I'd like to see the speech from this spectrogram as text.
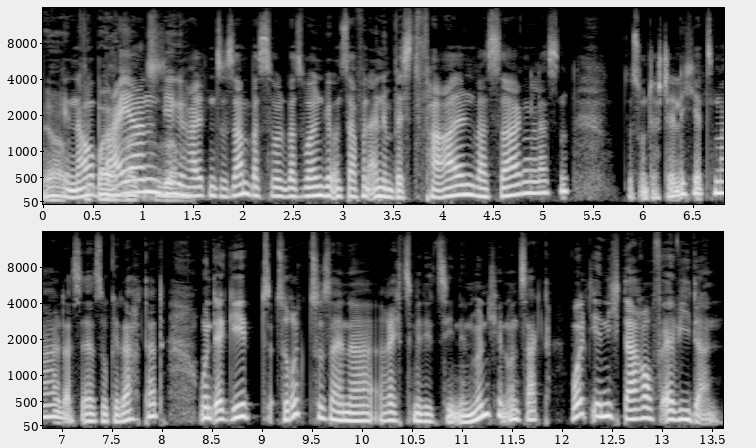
ja. Genau, Bayern, Bayern wir halten zusammen. Was, soll, was wollen wir uns da von einem Westfalen was sagen lassen? Das unterstelle ich jetzt mal, dass er so gedacht hat. Und er geht zurück zu seiner Rechtsmedizin in München und sagt, wollt ihr nicht darauf erwidern?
